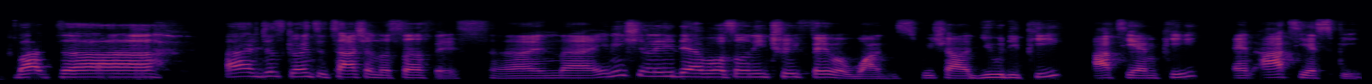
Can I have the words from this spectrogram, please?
But uh, I'm just going to touch on the surface. And uh, initially, there was only three favorite ones, which are UDP, RTMP, and RTSP.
